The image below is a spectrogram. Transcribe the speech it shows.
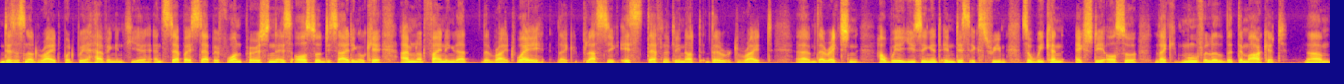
this is not right what we're having in here, and step by step, if one person is also deciding, okay, I'm not finding that the right way, like plastic is definitely not the right um, direction how we're using it in this extreme, so we can actually also like move a little bit the market um,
